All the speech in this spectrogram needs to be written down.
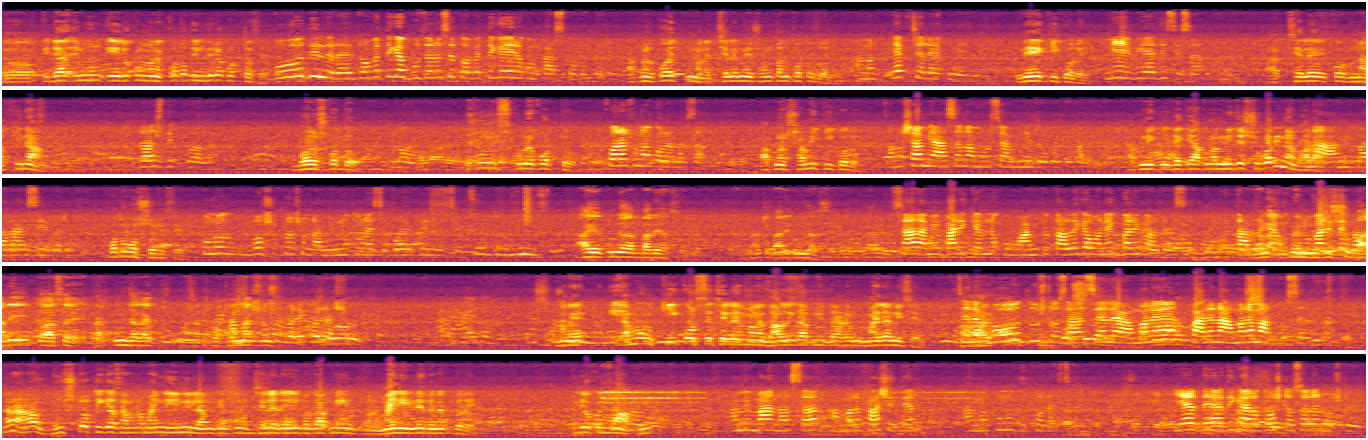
তো এটা এমন এইরকম মানে কতদিন ধরে করতেছে? বহুত দিন ধরে যবে থেকে বুঝে রয়েছে তবে থেকে এরকম কাজ করে। আপনার কয় মানে ছেলে মেয়ে সন্তান কতজন? আমার এক ছেলে এক মেয়ে। মেয়ে কি করে? মেয়ে বিয়ে দিছি স্যার। আর ছেলে ক- না কি নাম? রাজদীপ গোয়ালা বয়স কত? নয়। কোন স্কুলে পড়তো? পড়াশোনা করে না স্যার। আপনার স্বামী কি করে? আমার স্বামী আসে না মরছে আমি নিজেও করতে পারি না। আপনি কি এটা কি আপনার নিজস্ব বাড়ি না ভাড়া? না আমি ভাড়া আইসি এবারে কত বছর হয়েছে কোনো বছর না, আমি নতুন আইসি কয়েকদিন হয়েছে আগে কোন জায়গায় বাড়ি আছে? বাড়ি কোন আছে? স্যার আমি বাড়ি কেমনে কমো? আমি তো তার লাগে অনেক বাড়ি পাল্টাইছি তার লাগে আমি বাড়িতে বাড়ি তো আছে কোন জায়গায় মানে প্রথম শ্বশুর বাড়ি কৈলাস মানে এমন কি করছে ছেলে? মানে যার লিগে আপনি তার মাইরা নিছেন। ছেলে বহুত দুষ্ট স্যার ছেলে আমারে পারে না আমারে মারবো ছেলে। না না দুষ্ট ঠিক আছে আমরা মাইনে নিয়ে নিলাম কিন্তু ছেলের এইভাবে আপনি মানে মাইনে নেবেন একবারে। কীরকম মা আপনি? আমি মা না স্যার আমারে ফাঁসি দেন আমার কোনো দুঃখ নাই স্যার। এর দেহের দিকে আরও দশটা ছেলে নষ্ট হইব।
